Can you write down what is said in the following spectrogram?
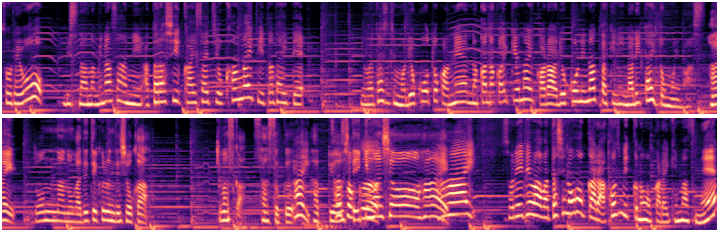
それをリスナーの皆さんに新しい開催地を考えていただいて、で私たちも旅行とかね、なかなか行けないから旅行になった気になりたいと思います。はいどんなのが出てくるんでしょうかいきますか早速、はい発表していきましょうはいはい。それでは私の方から、コズミックの方からいきますね。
